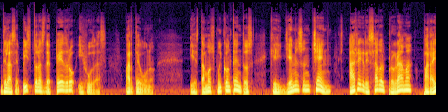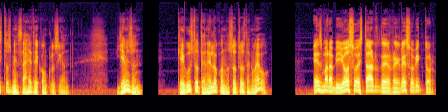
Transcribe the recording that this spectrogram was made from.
de las epístolas de Pedro y Judas, parte 1. Y estamos muy contentos que Jameson Chen ha regresado al programa para estos mensajes de conclusión. Jameson, qué gusto tenerlo con nosotros de nuevo. Es maravilloso estar de regreso, Víctor.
